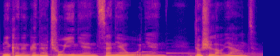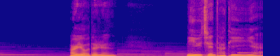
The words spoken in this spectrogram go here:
你可能跟他处一年、三年、五年，都是老样子；而有的人，你遇见他第一眼，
